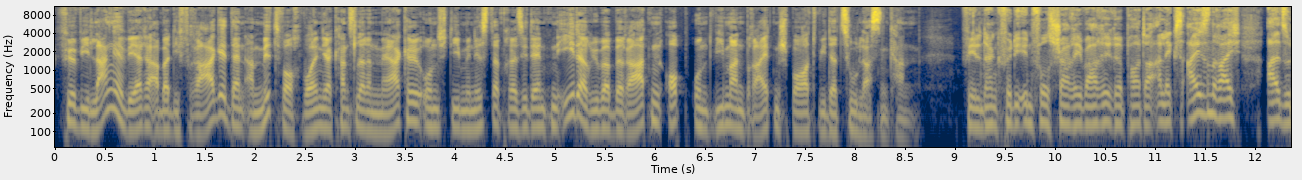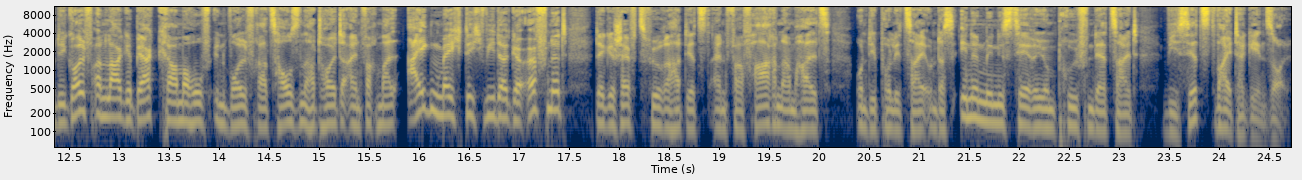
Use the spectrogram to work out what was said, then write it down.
Für wie lange wäre aber die Frage, denn am Mittwoch wollen ja Kanzlerin Merkel und die Ministerpräsidenten eh darüber beraten, ob und wie man Breitensport wieder zulassen kann. Vielen Dank für die Infos, Charivari-Reporter Alex Eisenreich. Also die Golfanlage Bergkramerhof in Wolfratshausen hat heute einfach mal eigenmächtig wieder geöffnet. Der Geschäftsführer hat jetzt ein Verfahren am Hals und die Polizei und das Innenministerium prüfen derzeit, wie es jetzt weitergehen soll.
